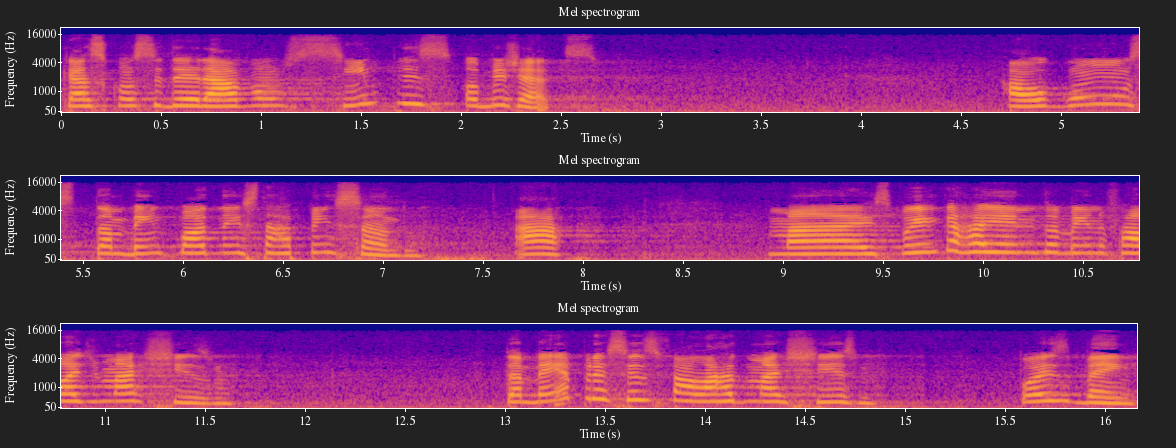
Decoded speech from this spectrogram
que as consideravam simples objetos. Alguns também podem estar pensando: ah, mas por que a Rayane também não fala de machismo? Também é preciso falar do machismo. Pois bem,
